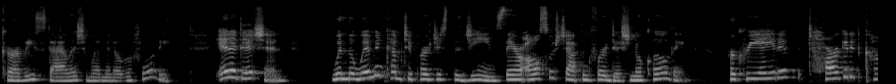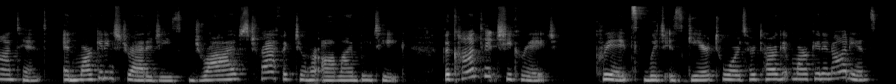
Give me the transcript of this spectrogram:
curvy, stylish women over 40. In addition, when the women come to purchase the jeans, they are also shopping for additional clothing. Her creative, targeted content and marketing strategies drives traffic to her online boutique. The content she creates creates, which is geared towards her target market and audience,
